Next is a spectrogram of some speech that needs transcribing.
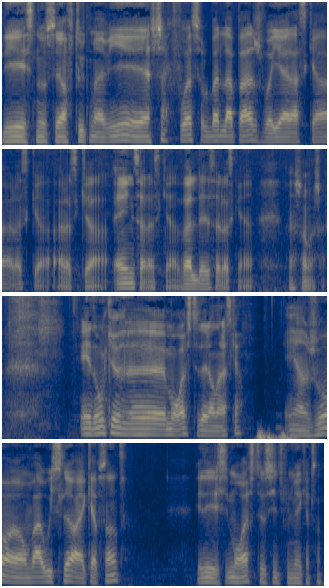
les snow surf toute ma vie, et à chaque fois sur le bas de la page, je voyais Alaska, Alaska, Alaska, Haynes, Alaska, Valdez, Alaska, machin, machin. Et donc mon rêve c'était d'aller en Alaska. Et un jour, on va à Whistler avec Absinthe. Et mon rêve c'était aussi de filmer avec Absinthe.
